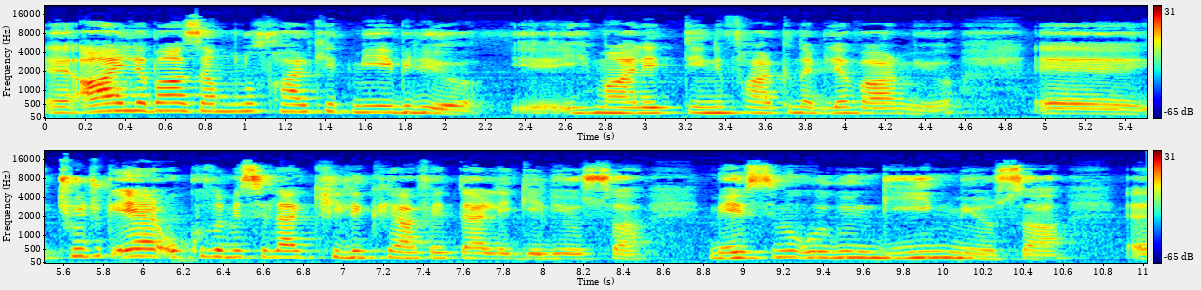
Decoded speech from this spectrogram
e, aile bazen bunu fark etmeyebiliyor. E, ihmal ettiğini farkına bile varmıyor. E, çocuk eğer okula mesela kirli kıyafetlerle geliyorsa, mevsime uygun giyinmiyorsa e,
